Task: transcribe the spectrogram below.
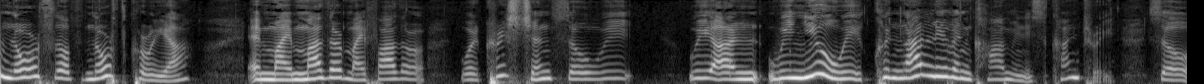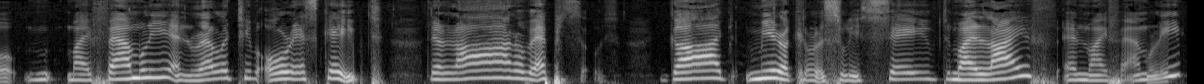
north of North Korea. And my mother, my father were Christians, so we we are we knew we could not live in communist country. So m- my family and relative all escaped. There are a lot of episodes God miraculously saved my life and my family.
